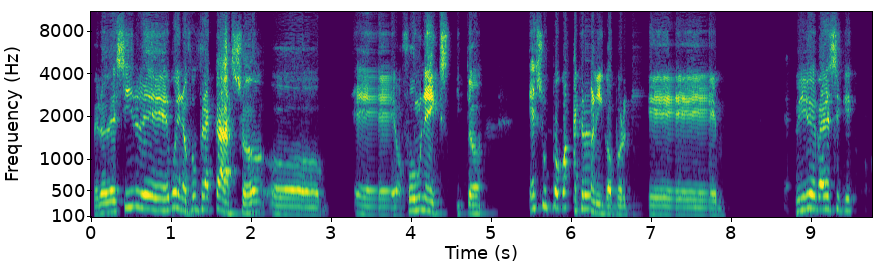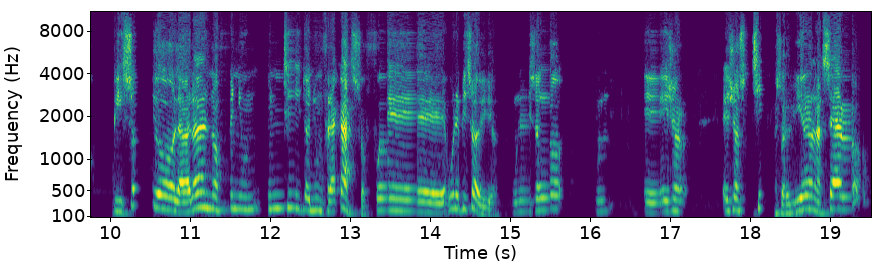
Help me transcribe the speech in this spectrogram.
Pero decirle, bueno, fue un fracaso eh, o, fue un éxito, es un poco anacrónico porque a mí me parece que episodio, la verdad, no fue ni un, éxito ni un fracaso, fue un episodio. Un episodio, ellos, ellos sí resolvieron hacerlo,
